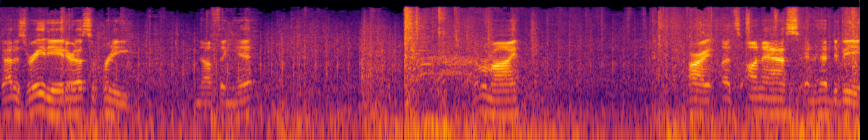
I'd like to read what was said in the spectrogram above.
Got his radiator. That's a pretty nothing hit. Never mind. Alright, let's unass and head to B.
